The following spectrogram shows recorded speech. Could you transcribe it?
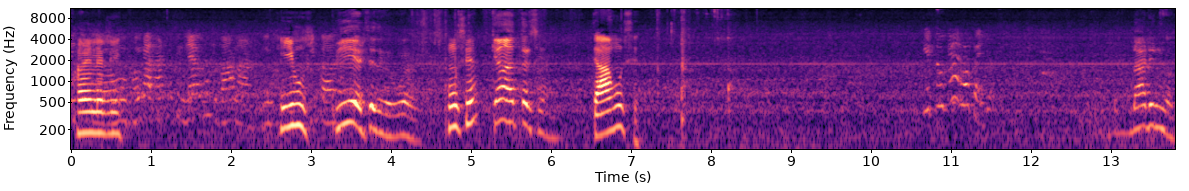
ફાઇનલી એવું પીએડ છે તો શું છે ક્યાં અત્તર છે ત્યાં શું છે કીધું ક્યાં રોકાઈ ગયો દાડીનું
